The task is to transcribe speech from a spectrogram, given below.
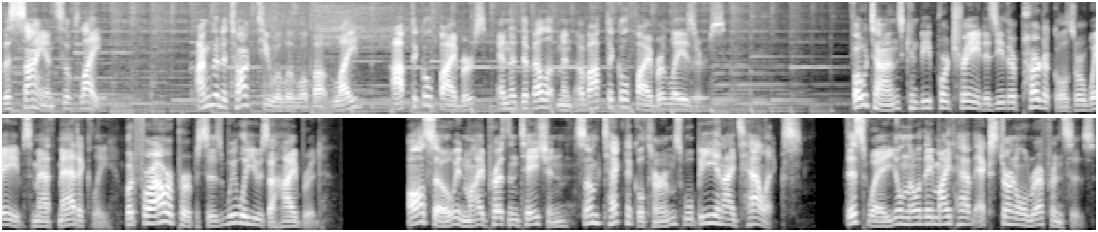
the science of light. I'm going to talk to you a little about light, optical fibers, and the development of optical fiber lasers. Photons can be portrayed as either particles or waves mathematically, but for our purposes, we will use a hybrid. Also, in my presentation, some technical terms will be in italics. This way, you'll know they might have external references.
